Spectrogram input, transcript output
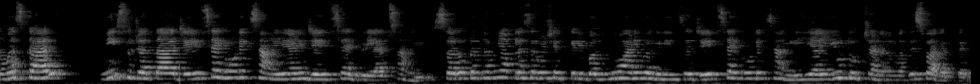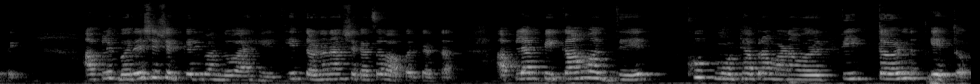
नमस्कार. मी सुजाता जेप्स अॅग्रोटेक सांगली आणि जेप्स अॅग्री लॅब सांगली. सर्वप्रथम मी आपल्या सर्व शेतकरी बंधू आणि भगिनींचं जेप्स अॅग्रोटेक सांगली या युट्यूब चॅनलमध्ये स्वागत करते. आपले बरेचसे शेतकरी बांधव आहेत हे तणनाशकाचा वापर करतात. आपल्या पिकामध्ये खूप मोठ्या प्रमाणावरती तण येतं.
